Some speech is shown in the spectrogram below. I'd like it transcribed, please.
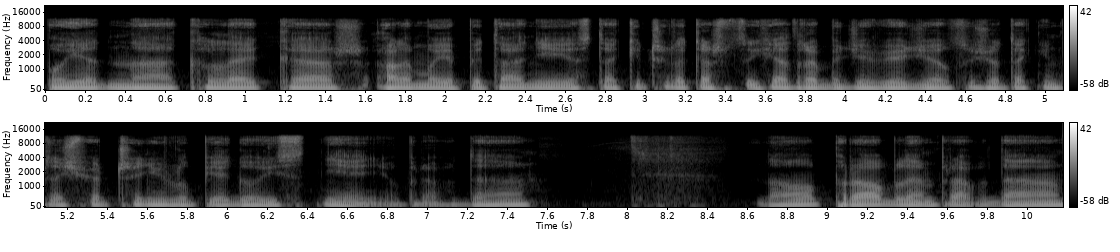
bo jednak lekarz, ale moje pytanie jest takie, czy lekarz psychiatra będzie wiedział coś o takim zaświadczeniu lub jego istnieniu, prawda? No, problem, prawda?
